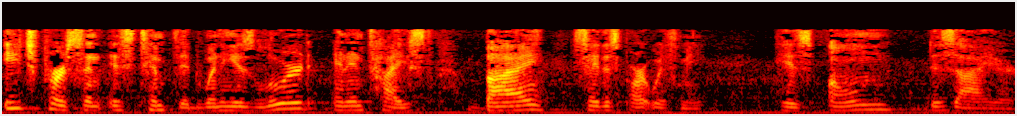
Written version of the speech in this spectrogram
Each person is tempted when he is lured and enticed by, say this part with me, his own desire.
